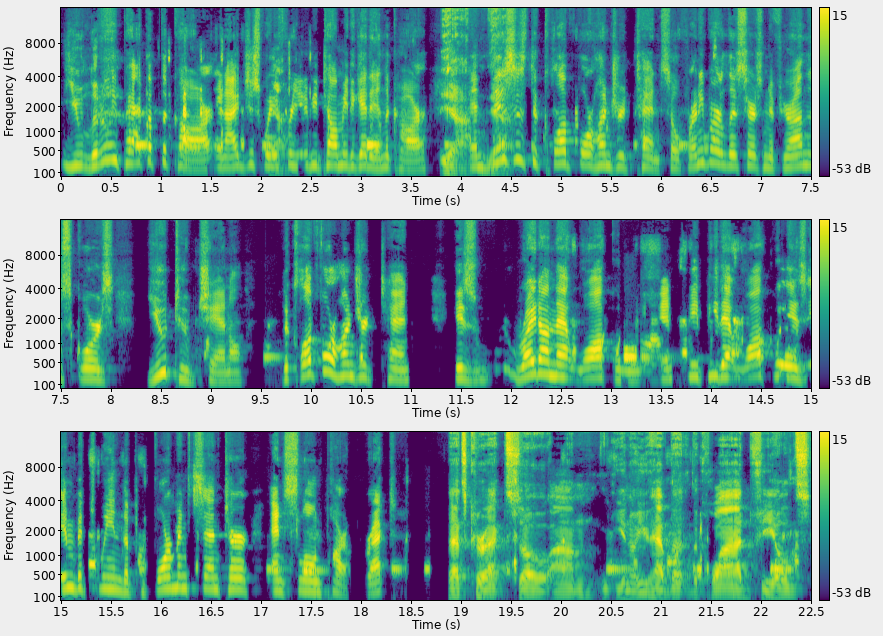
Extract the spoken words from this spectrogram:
you literally pack up the car, and I just wait Yeah. for you to be telling me to get in the car. Yeah. And yeah. this is the Club 410. So for any of our listeners, and if you're on the Scores YouTube channel, the Club 410 is right on that walkway. And JP, that walkway is in between the Performance Center and Sloan Park, correct? That's correct. So, um, you know, you have the, the quad fields,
